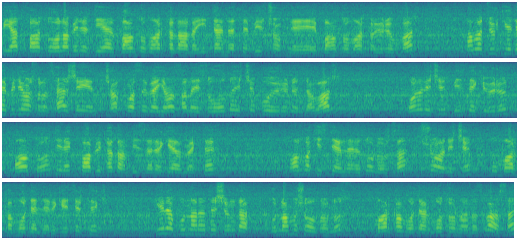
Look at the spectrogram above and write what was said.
fiyat farkı olabilir diğer bando markalarla internette birçok eee, bando marka ürün var. Ama Türkiye'de biliyorsunuz her şeyin çakması ve yan sanayisi olduğu için bu ürünün de var. Onun için bizdeki ürün bando direkt fabrikadan bizlere gelmekte. Almak isteyenleriniz olursa şu an için bu marka modelleri getirdik. Yine bunların dışında kullanmış olduğunuz marka model motorlarınız varsa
